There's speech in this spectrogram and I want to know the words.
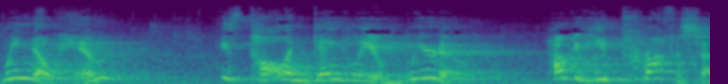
We know him. He's tall and gangly, a weirdo. How can he prophesy?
